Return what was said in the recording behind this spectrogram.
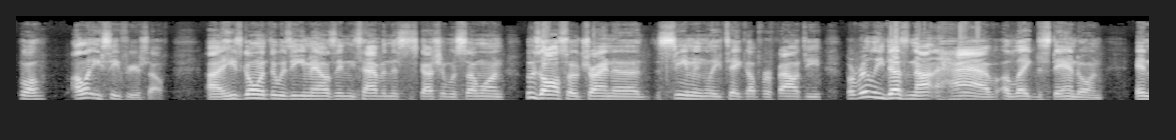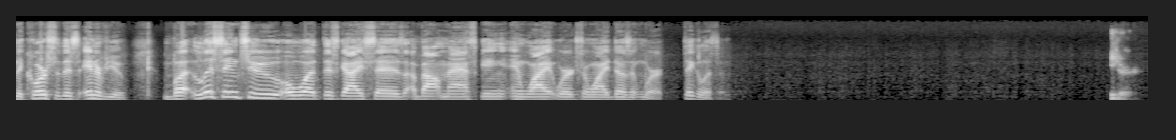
well. I'll let you see for yourself. Uh, he's going through his emails and he's having this discussion with someone who's also trying to seemingly take up for Fauci, but really does not have a leg to stand on in the course of this interview. But listen to what this guy says about masking and why it works and why it doesn't work. Take a listen. millimeter.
